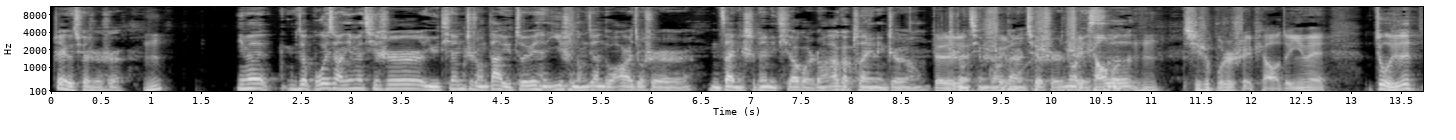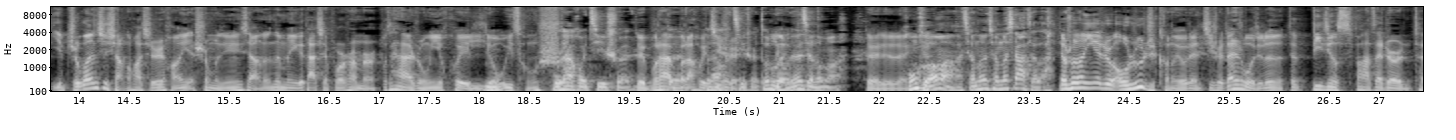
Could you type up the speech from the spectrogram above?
这个确实是，嗯，因为就不会像，因为其实雨天这种大雨最危险，一是能见度，二就是你在你视频里提到过这种 aquaplaning 这种这种情况，但是确实诺里斯其实不是水漂，对，因为。就我觉得以直观去想的话，其实好像也是嘛。你想的那么一个大斜坡上面，不太容易会留一层水，不太会积水，对，不太不太会积水，积水都流下去了嘛。对对对，红河嘛，全都全都下去了。要说它应该就是 o Rouge 可能有点积水，但是我觉得它毕竟 SPA 在这儿，它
